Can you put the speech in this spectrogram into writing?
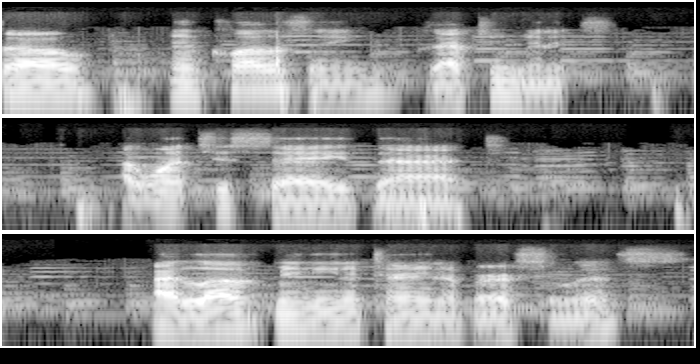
So, in closing, because I have two minutes, I want to say that I love being Unitarian Universalist.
